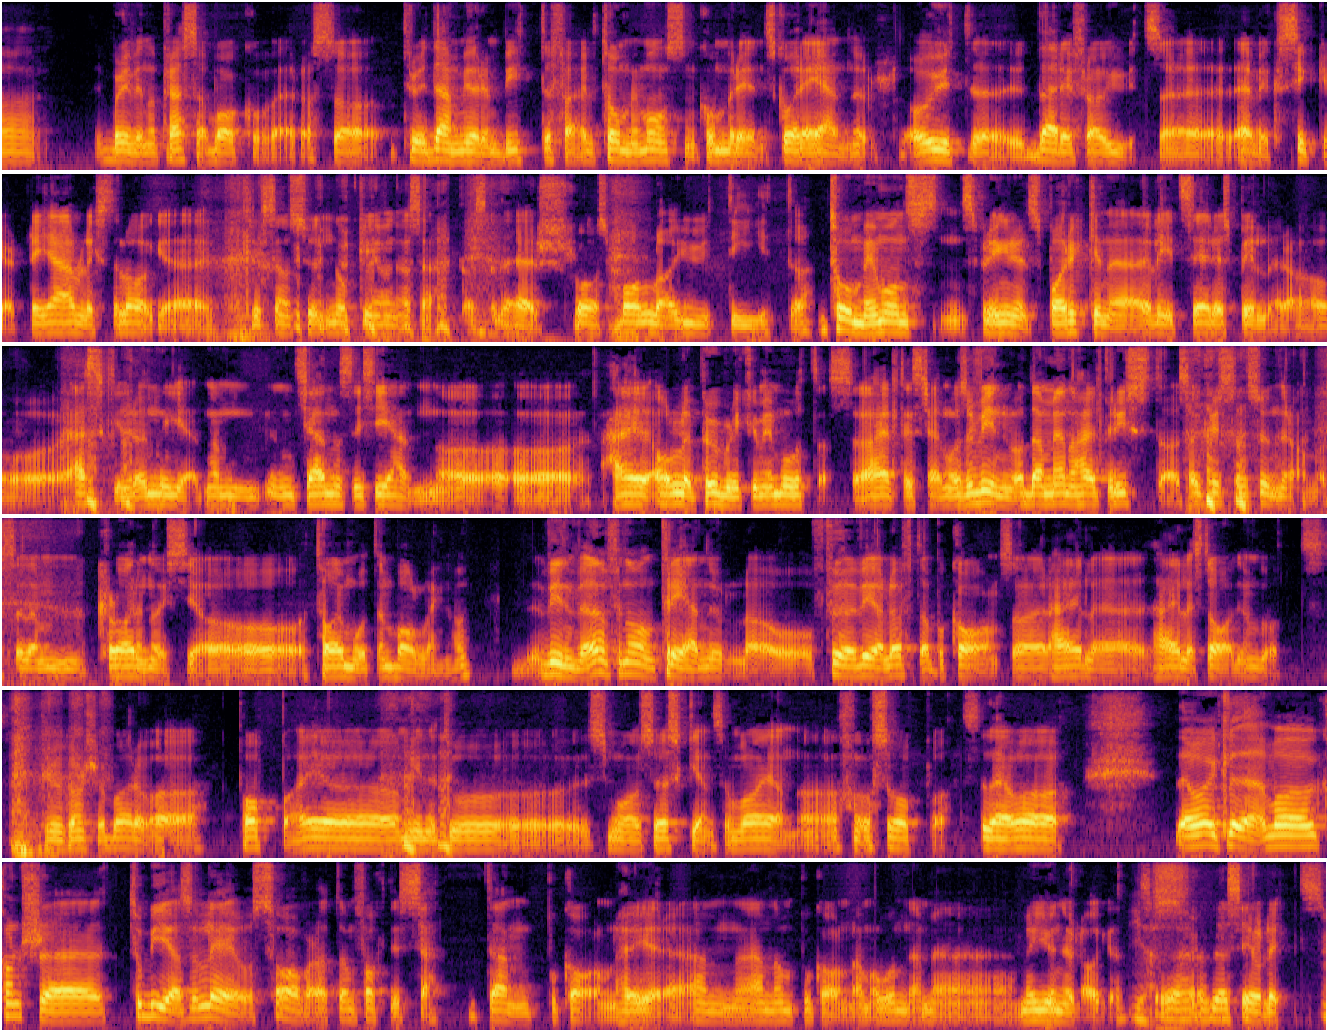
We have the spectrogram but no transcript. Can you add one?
blir vi nå pressa bakover. og Så tror jeg de gjør en byttefeil. Tommy Monsen kommer inn, skårer 1-0. Og ut, derifra ut så er vi sikkert det jævligste laget Kristiansund noen gang har sett. Altså, det slås baller ut dit. og Tommy Monsen springer ut, sparkende eliteseriespillere. Og Eskil Rønningen han kjenner seg ikke igjen. og, og hei, Alle publikum imot oss. Altså, helt ekstremt. Og så vinner vi, og de er helt rysta. Kristiansunderne altså, de klarer nå ikke å ta imot en ball engang vinner vi den finalen 3-0, og før vi har løfta pokalen, så har hele, hele stadion gått. Jeg tror kanskje bare var pappa og mine to små søsken som var igjen og, og så på. Så det var, det var egentlig det. var kanskje Tobias og Leo sa vel at de faktisk setter den pokalen høyere enn, enn den pokalen de har vunnet med, med juniorlaget. Yes. Så det, det sier jo litt.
